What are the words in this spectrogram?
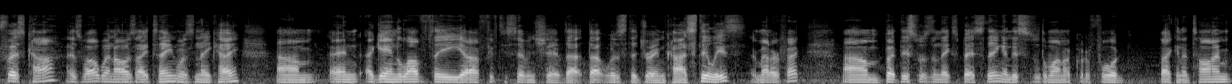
first car as well when I was 18 was an EK, um, and again loved the uh, 57 Chev. That that was the dream car, still is, a matter of fact. Um, but this was the next best thing, and this was the one I could afford back in the time.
